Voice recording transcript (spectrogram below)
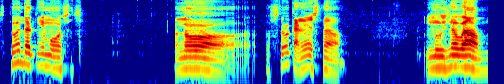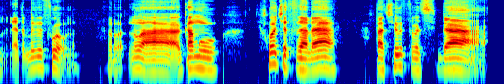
что он дать не может. Но что, конечно, нужно вам, это безусловно. Вот. Ну а кому хочется, да, почувствовать себя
